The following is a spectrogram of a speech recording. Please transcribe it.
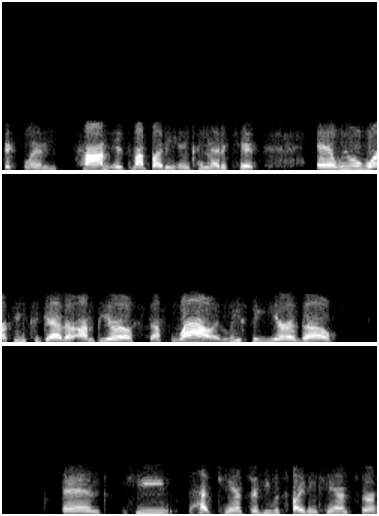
Ficklin. Tom is my buddy in Connecticut, and we were working together on bureau stuff. Wow, at least a year ago. And he had cancer. He was fighting cancer,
